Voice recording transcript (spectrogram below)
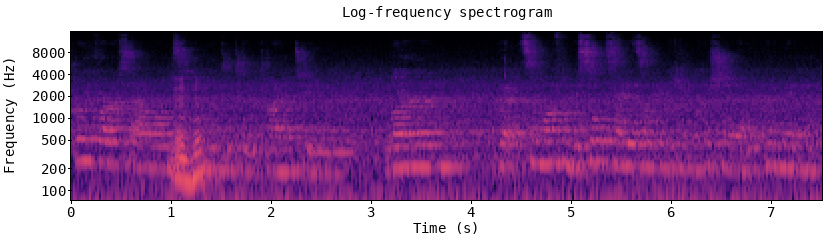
prove ourselves. Mhm. We need to take time to learn. But so often we're so excited somebody became a Christian that we put them in,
